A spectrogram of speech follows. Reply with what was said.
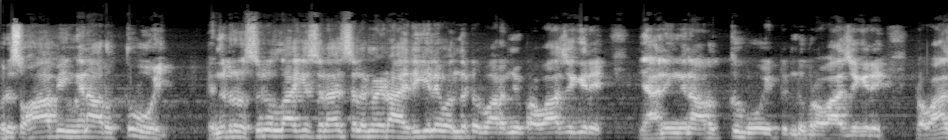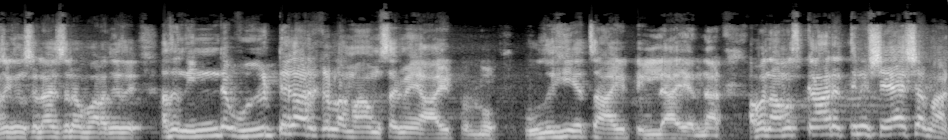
ഒരു സ്വഹാബി ഇങ്ങനെ അറുത്തുപോയി. എന്നിട്ട് റസൂലുള്ളാഹി സ്വലാഹി സ്വലമയുടെ അരികിൽ വന്നിട്ട് പറഞ്ഞു പ്രവാചകരെ ഞാൻ ഇങ്ങനെ പോയിട്ടുണ്ട് പ്രവാചകരെ. പ്രവാചകൻ സ്വലാഹി സ്വലം പറഞ്ഞത് അത് നിന്റെ വീട്ടുകാർക്കുള്ള മാംസമേ ആയിട്ടുള്ളൂ ഉദുഹിയത്ത് ആയിട്ടില്ല എന്നാണ്. അപ്പൊ നമസ്കാരത്തിന് ശേഷമാണ്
